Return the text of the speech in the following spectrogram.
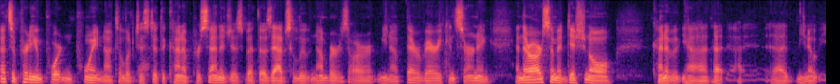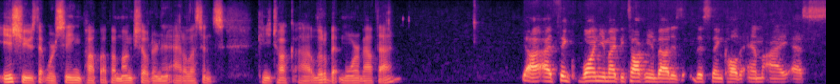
That's a pretty important point, not to look just at the kind of percentages, but those absolute numbers are, you know, they're very concerning. And there are some additional kind of uh, that, uh, you know, issues that we're seeing pop up among children and adolescents. Can you talk uh, a little bit more about that? Yeah, I think one you might be talking about is this thing called MISC,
